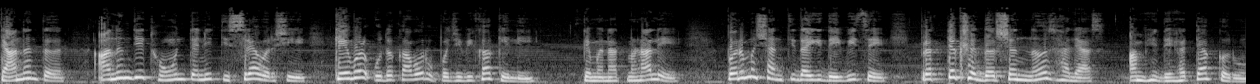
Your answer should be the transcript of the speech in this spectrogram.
त्यानंतर आनंदित होऊन त्यांनी तिसऱ्या वर्षी केवळ उदकावर उपजीविका केली. ते मनात म्हणाले परमशांतीदायी देवीचे प्रत्यक्ष दर्शन न झाल्यास आम्ही देहत्याग करू.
